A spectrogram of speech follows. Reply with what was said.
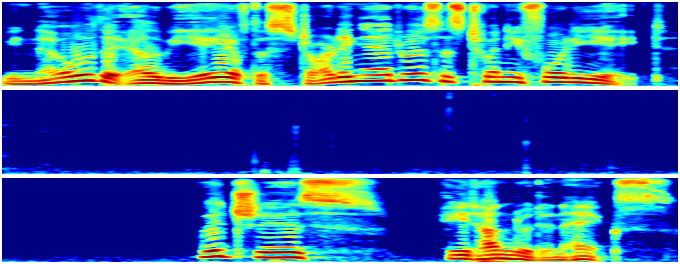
We know the LBA of the starting address is 2048, which is 800 in hex.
